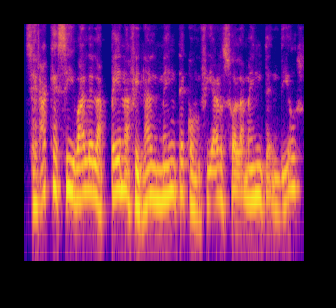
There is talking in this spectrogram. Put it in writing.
¿será que sí vale la pena finalmente confiar solamente en Dios?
